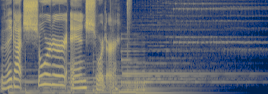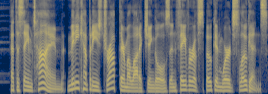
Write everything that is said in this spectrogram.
they got shorter and shorter. At the same time, many companies dropped their melodic jingles in favor of spoken word slogans.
